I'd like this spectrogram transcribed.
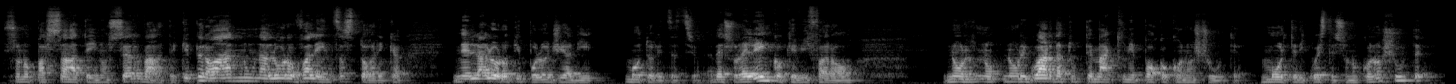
sono passate inosservate, che però hanno una loro valenza storica nella loro tipologia di motorizzazione. Adesso l'elenco che vi farò non, non, non riguarda tutte macchine poco conosciute, molte di queste sono conosciute,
